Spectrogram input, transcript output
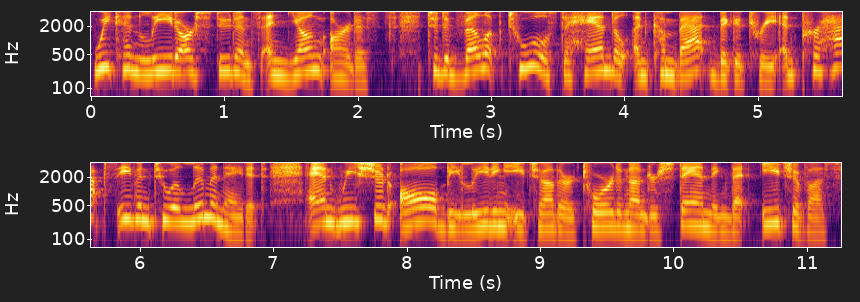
We can lead our students and young artists to develop tools to handle and combat bigotry and perhaps even to eliminate it. And we should all be leading each other toward an understanding that each of us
